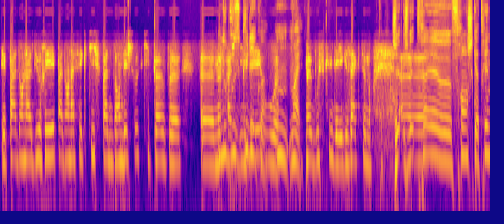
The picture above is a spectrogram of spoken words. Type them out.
et pas dans la durée, pas dans l'affectif, pas dans des choses qui peuvent euh, euh me Nous bousculer, quoi. ou euh, ouais. me bousculer exactement. Je, je vais être très franche, Catherine.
